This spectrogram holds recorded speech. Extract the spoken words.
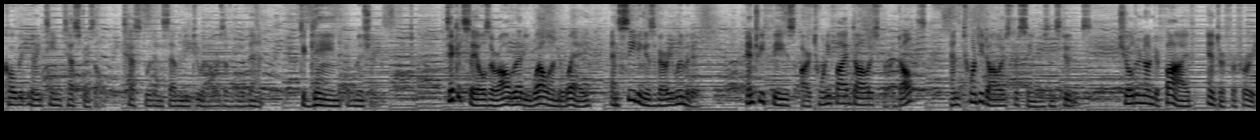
COVID-19 test result, test within 72 hours of the event, to gain admission. Ticket sales are already well underway and seating is very limited. Entry fees are $25 for adults and $20 for seniors and students. Children under 5 enter for free.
